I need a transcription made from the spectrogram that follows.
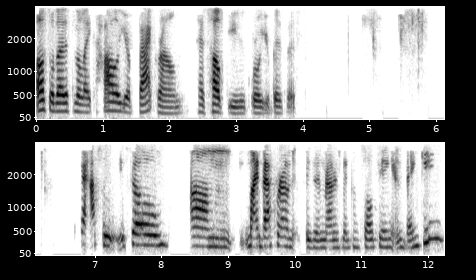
also let us know like how your background has helped you grow your business? Yeah, absolutely. So um, my background is in management consulting and banking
